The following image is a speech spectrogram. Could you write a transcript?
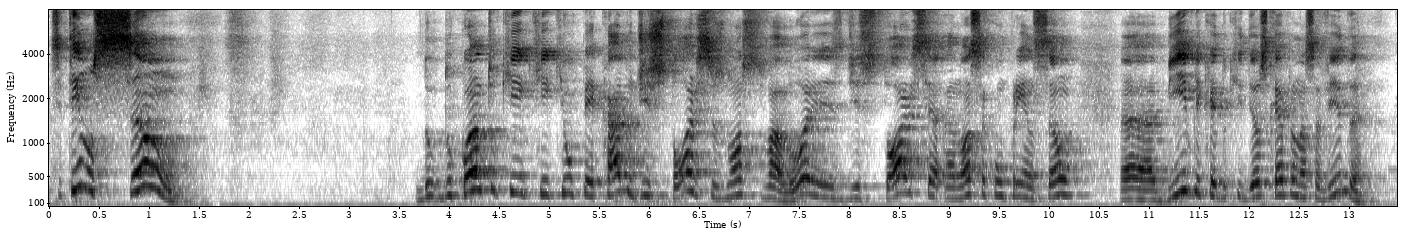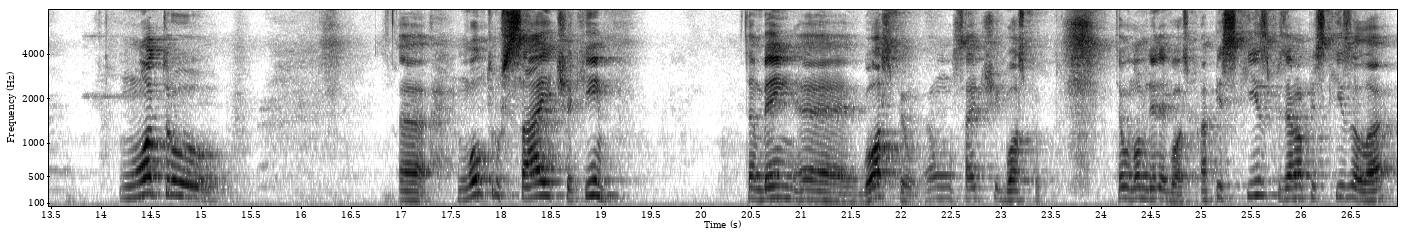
Você tem noção do, do quanto que, que, que, o pecado distorce os nossos valores, distorce a nossa compreensão uh, bíblica e do que Deus quer para a nossa vida. Um outro, uh, um outro site aqui, também é gospel, é um site gospel, então o nome dele é gospel. A pesquisa, fizeram uma pesquisa lá,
